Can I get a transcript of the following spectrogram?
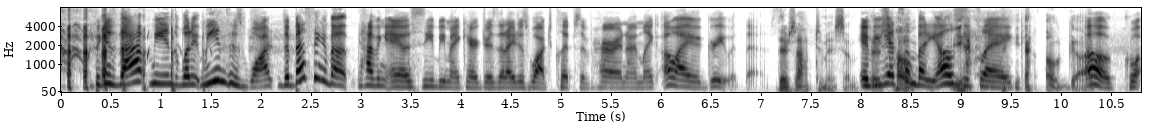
because that means what it means is watch. The best thing about having AOC be my character is that I just watch clips of her and I'm like, oh, I agree with this. There's optimism. if you get hope. somebody else, Yeah. it's like, oh God. oh,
